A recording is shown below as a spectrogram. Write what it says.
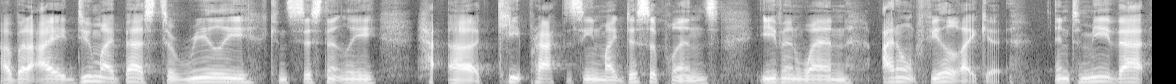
Uh, but I do my best to really consistently uh, keep practicing my disciplines even when I don't feel like it. And to me, that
